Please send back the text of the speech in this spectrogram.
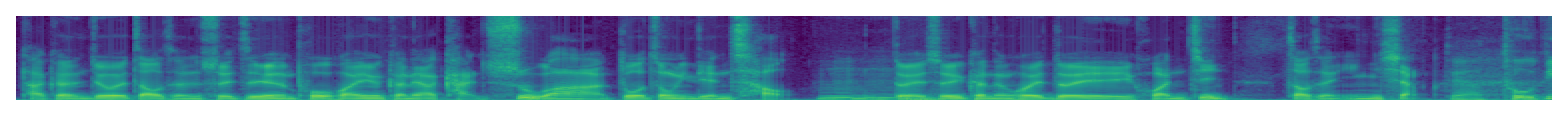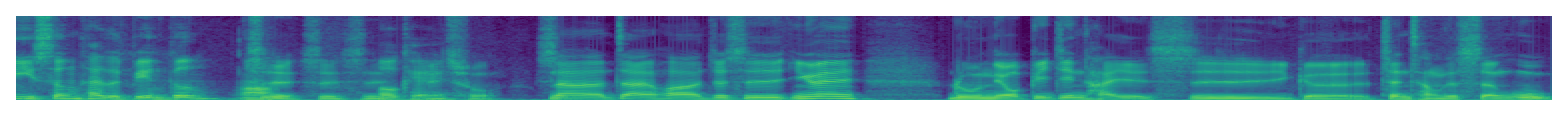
它可能就会造成水资源的破坏，因为可能要砍树啊，多种一点草，嗯嗯，对，所以可能会对环境造成影响。对啊，土地生态的变更，是是是，OK，没错。那再的话，就是因为乳牛毕竟它也是一个正常的生物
